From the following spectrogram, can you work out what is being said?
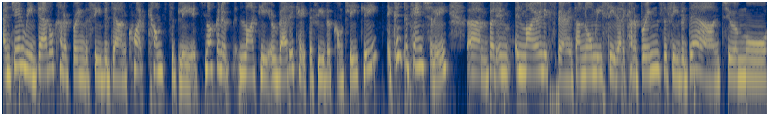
and generally that'll kind of bring the fever down quite comfortably. It's not going to likely eradicate the fever completely. It could potentially potentially. Um, but in, in my own experience, I normally see that it kind of brings the fever down to a more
